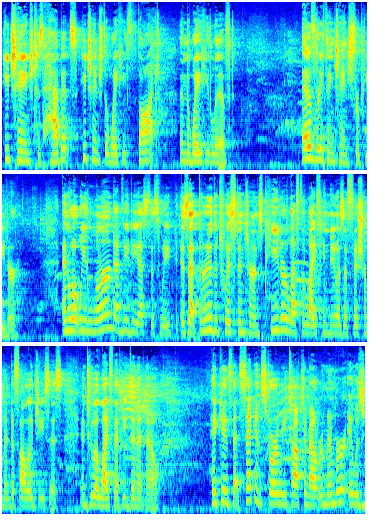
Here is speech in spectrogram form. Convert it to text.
he changed his habits, he changed the way he thought and the way he lived. Everything changed for Peter. And what we learned at VBS this week is that through the twists and turns, Peter left the life he knew as a fisherman to follow Jesus into a life that he didn't know. Hey kids, that second story we talked about, remember? It was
